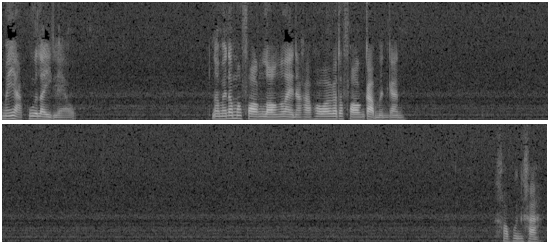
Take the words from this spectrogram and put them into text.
ไม่อยากพูดอะไรอีกแล้ว เราไม่ต้องมาฟ้องร้องอะไรนะคะ เพราะว่าก็จะฟ้องกลับเหมือนกัน ขอบคุณค่ะ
